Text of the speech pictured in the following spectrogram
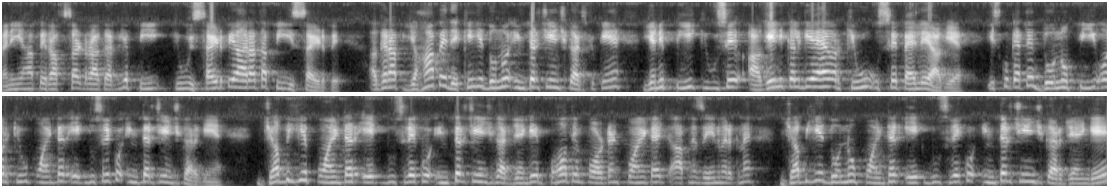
मैंने यहाँ पे रफ सा ड्रा कर दिया पी क्यू इस साइड पे आ रहा था पी इस साइड पे। अगर आप यहाँ पे देखेंगे दोनों इंटरचेंज कर चुके हैं, यानी पी क्यू से आगे निकल गया है और क्यू उससे पहले आ गया है। इसको कहते हैं दोनों पी और क्यू पॉइंटर एक दूसरे को इंटरचेंज कर गए हैं। जब ये पॉइंटर एक दूसरे को इंटरचेंज कर जाएँगे, बहुत इंपॉर्टेंट पॉइंट है, आपने जहन में रखना है। जब ये दोनों पॉइंटर एक दूसरे को इंटरचेंज कर जाएँगे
